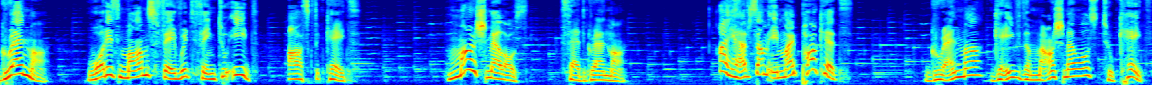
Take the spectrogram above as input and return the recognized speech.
Grandma, what is mom's favorite thing to eat? asked Kate. Marshmallows, said Grandma. I have some in my pockets. Grandma gave the marshmallows to Kate.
